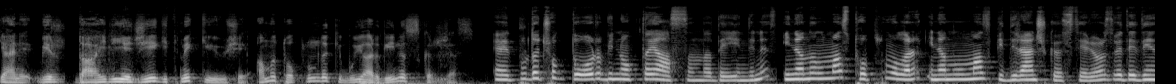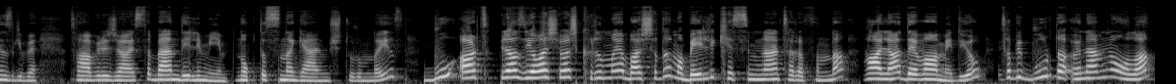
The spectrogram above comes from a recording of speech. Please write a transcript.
Yani bir dahiliyeciye gitmek gibi bir şey. Ama toplumdaki bu yargıyı nasıl kıracağız? Evet burada çok doğru bir noktaya aslında değindiniz. İnanılmaz toplum olarak inanılmaz bir direnç gösteriyoruz ve dediğiniz gibi tabiri caizse ben deli miyim noktasına gelmiş durumdayız. Bu artık biraz yavaş yavaş kırılmaya başladı ama belli kesimler tarafından hala devam ediyor. Tabi burada önemli olan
